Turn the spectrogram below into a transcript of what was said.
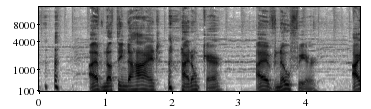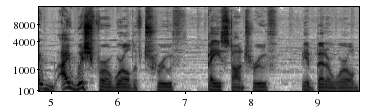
I have nothing to hide. I don't care. I have no fear. I I wish for a world of truth, based on truth. Be a better world.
